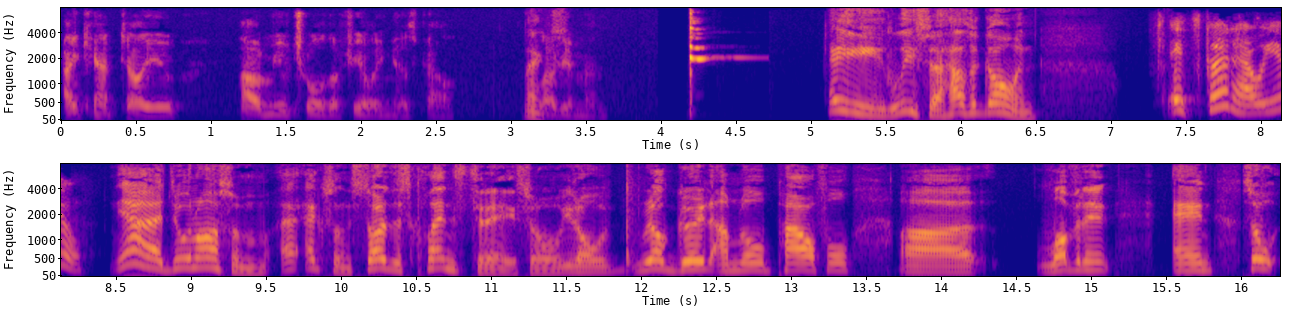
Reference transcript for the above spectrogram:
I can't tell you how mutual the feeling is, pal. Thanks. Love you, man. Hey, Lisa, how's it going? It's good. How are you? Yeah, doing awesome. Excellent. Started this cleanse today. So, you know, real good. I'm real powerful. Uh, loving it. And so,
